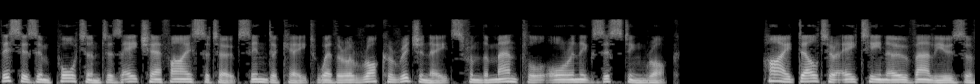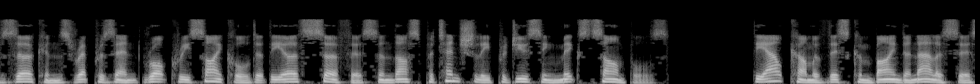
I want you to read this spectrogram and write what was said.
This is important as HF isotopes indicate whether a rock originates from the mantle or an existing rock. High delta 18O values of zircons represent rock recycled at the Earth's surface and thus potentially producing mixed samples. The outcome of this combined analysis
